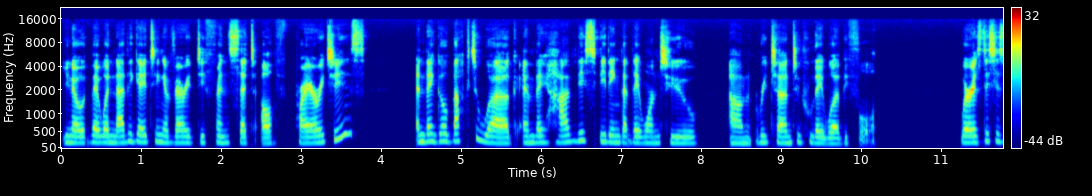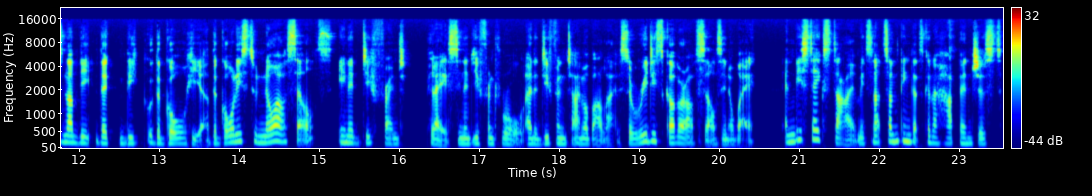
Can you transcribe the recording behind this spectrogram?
you know, they were navigating a very different set of priorities. And they go back to work and they have this feeling that they want to um, return to who they were before. Whereas this is not the, the, the, the goal here. The goal is to know ourselves in a different place, in a different role at a different time of our lives. So rediscover ourselves in a way. And this takes time. It's not something that's going to happen just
